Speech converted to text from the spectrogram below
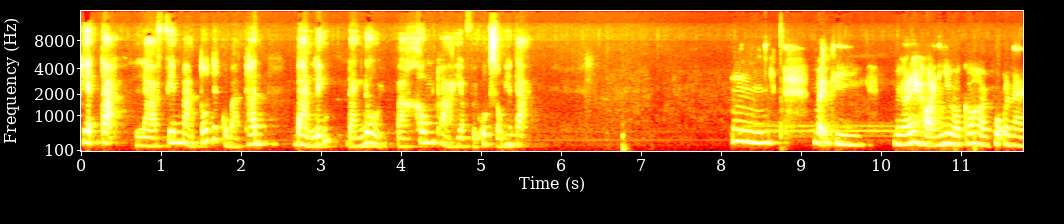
hiện tại là phiên bản tốt nhất của bản thân bản lĩnh đánh đổi và không thỏa hiệp với cuộc sống hiện tại ừ, vậy thì mình có thể hỏi nhiều một câu hỏi phụ là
